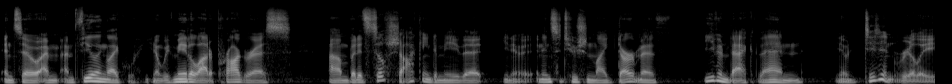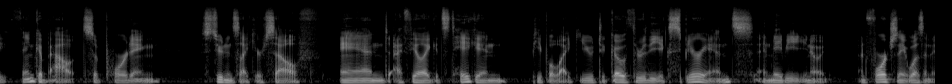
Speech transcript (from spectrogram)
and so I'm I'm feeling like you know we've made a lot of progress, um, but it's still shocking to me that you know an institution like Dartmouth, even back then, you know, didn't really think about supporting students like yourself. And I feel like it's taken people like you to go through the experience and maybe, you know, unfortunately it wasn't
